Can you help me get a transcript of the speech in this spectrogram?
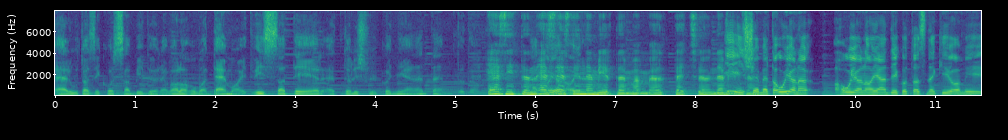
elutazik hosszabb időre valahova, de majd visszatér, ettől is függ, hogy milyen, hát nem tudom. Ez itt, Hát ezt, olyan- ezt én nem értem, mert egyszerűen nem Én értem. sem, mert olyan, ha olyan ajándékot adsz neki, ami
